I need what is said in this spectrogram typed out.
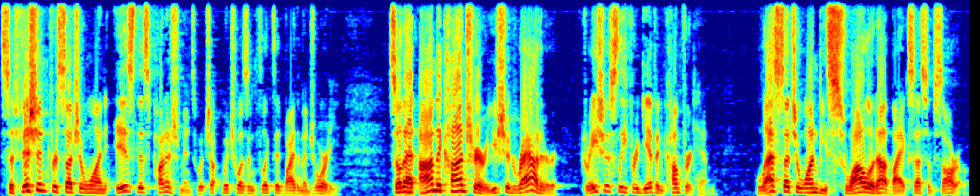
Sufficient for such a one is this punishment which, which was inflicted by the majority so that on the contrary, you should rather graciously forgive and comfort him, lest such a one be swallowed up by excessive sorrow.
